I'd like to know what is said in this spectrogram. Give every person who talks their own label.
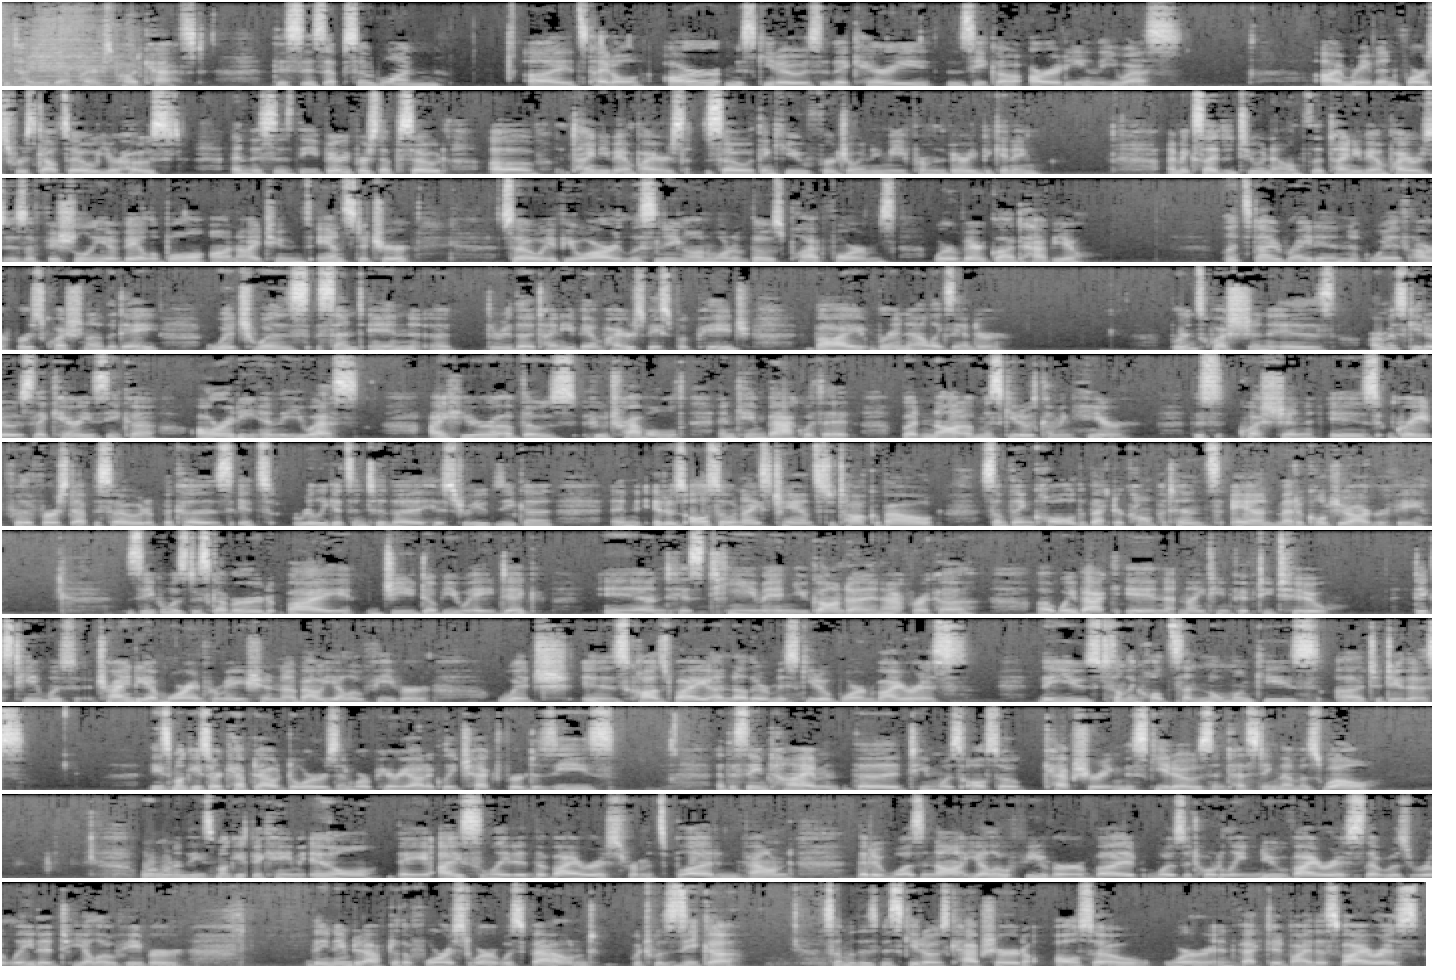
Speaker 1: The Tiny Vampires podcast. This is episode one. Uh, it's titled Are Mosquitoes That Carry Zika Already in the US? I'm Raven, Forest for Scoutso, your host, and this is the very first episode of Tiny Vampires, so thank you for joining me from the very beginning. I'm excited to announce that Tiny Vampires is officially available on iTunes and Stitcher, so if you are listening on one of those platforms, we're very glad to have you. Let's dive right in with our first question of the day, which was sent in uh, through the Tiny Vampires Facebook page by Bryn Alexander. Bryn's question is Are mosquitoes that carry Zika already in the US? I hear of those who traveled and came back with it, but not of mosquitoes coming here. This question is great for the first episode because it really gets into the history of Zika, and it is also a nice chance to talk about something called vector competence and medical geography. Zika was discovered by G.W.A. Dick and his team in Uganda in Africa uh, way back in 1952. Dick's team was trying to get more information about yellow fever, which is caused by another mosquito borne virus. They used something called sentinel monkeys uh, to do this. These monkeys are kept outdoors and were periodically checked for disease. At the same time, the team was also capturing mosquitoes and testing them as well. When one of these monkeys became ill, they isolated the virus from its blood and found that it was not yellow fever, but was a totally new virus that was related to yellow fever. They named it after the forest where it was found, which was Zika. Some of these mosquitoes captured also were infected by this virus.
